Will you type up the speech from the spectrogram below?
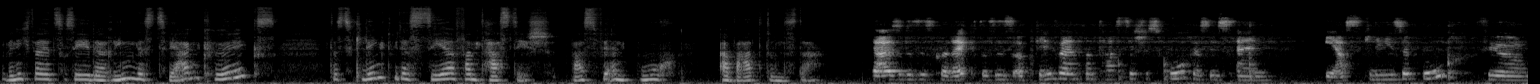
Wenn ich da jetzt so sehe, der Ring des Zwergenkönigs, das klingt wieder sehr fantastisch. Was für ein Buch erwartet uns da? Ja, also das ist korrekt. Das ist auf jeden Fall ein fantastisches Buch. Es ist ein Erstlesebuch für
